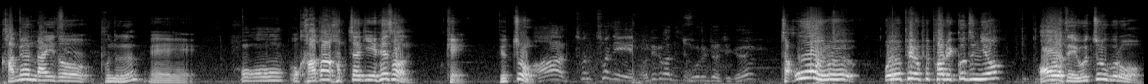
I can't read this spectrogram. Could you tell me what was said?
가면 라이더 분은 예. 어, 어, 어 가다가 갑자기 회선 오케이 요쪽 아 천천히 어디로 갔는지 모르죠 지금. 자, 오, 오, 오, 옆에 옆에 바로 있거든요. 어, 네, 이쪽으로.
